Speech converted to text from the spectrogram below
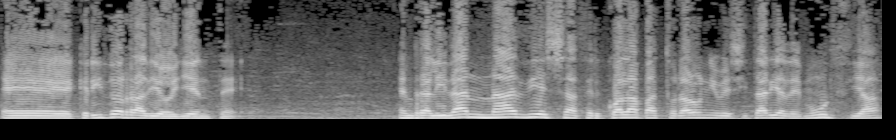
Eh, querido radio oyente, en realidad nadie se acercó a la pastoral universitaria de Murcia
